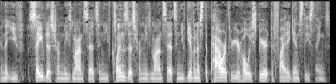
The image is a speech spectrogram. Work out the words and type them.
and that you've saved us from these mindsets and you've cleansed us from these mindsets and you've given us the power through your Holy Spirit to fight against these things.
